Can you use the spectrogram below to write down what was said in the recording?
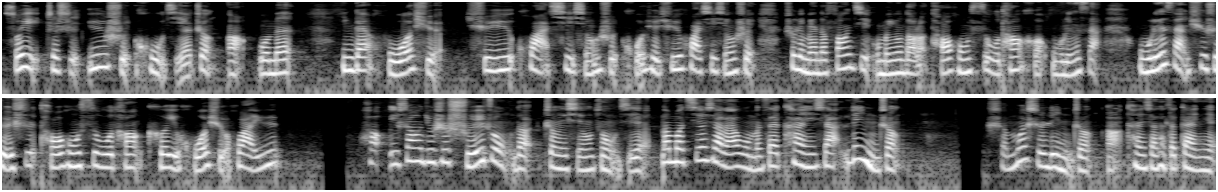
所以这是瘀水互结症啊。我们应该活血祛瘀、化气行水。活血祛瘀、化气行水，这里面的方剂我们用到了桃红四物汤和五苓散。五苓散去水湿，桃红四物汤可以活血化瘀。好，以上就是水肿的症型总结。那么接下来我们再看一下淋症。什么是淋症啊？看一下它的概念。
